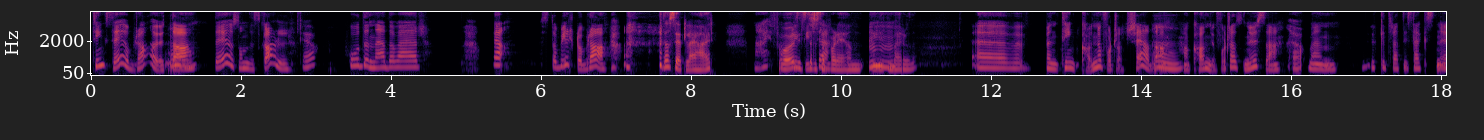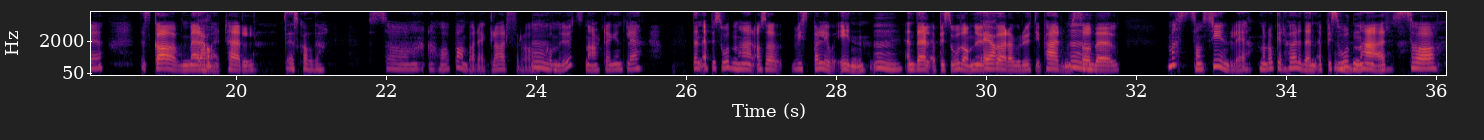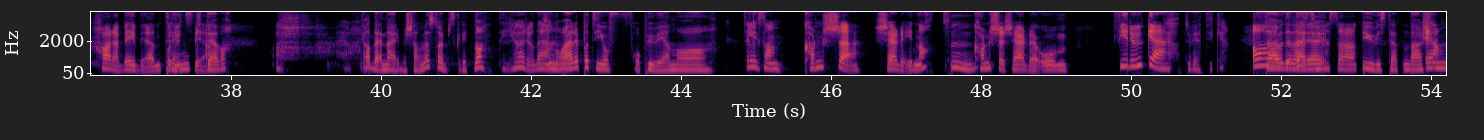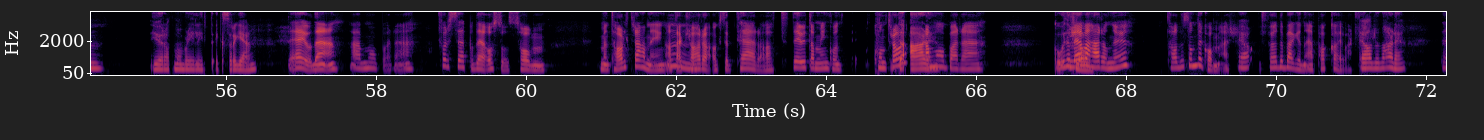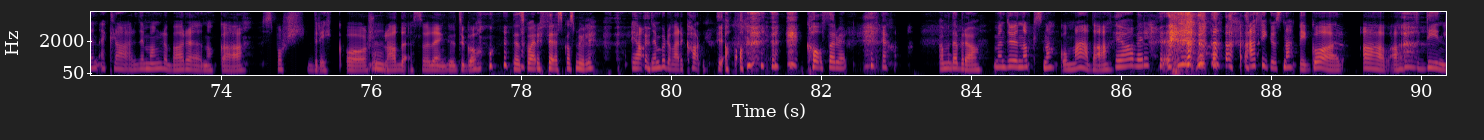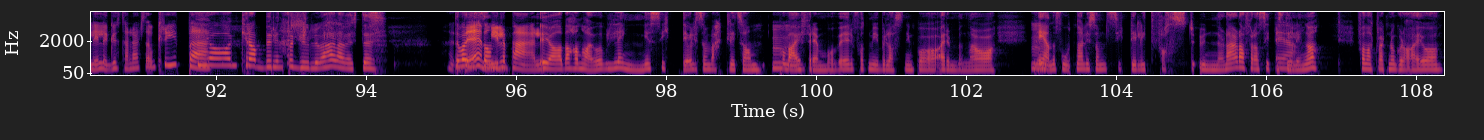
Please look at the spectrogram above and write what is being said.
ting ser jo bra ut, da. Mm. Det er jo som det skal. Ja. Hodet nedover. Stabilt og bra. Da har jeg her. Nei, det var jo litt stressa for det en liten mm. periode. Uh, men ting kan jo fortsatt skje, da. Mm. Han kan jo fortsatt snu seg. Ja. Men uke 36 nå, det skal mer Ja. og mer til. Det skal det. Så jeg håper han bare er klar for å Mm. komme ut snart, egentlig. Den episoden her, altså, vi spiller jo inn Mm. en del episoder nå Ja. før jeg går ut i perm, Mm. så det er mest sannsynlig, når dere hører den episoden her, så har jeg babyen på Mm. Tenk utsida. det, da. Åh, ja, Ja, det nærmer seg med stormskritt nå. det gjør jo det. Så nå er det på tide å få opp huet igjen og Det er liksom Kanskje skjer det i natt. mm. Kanskje skjer det om fire uker. Ja, du vet ikke. Åh, det er jo det det der- er så uvissheten der Ja. som gjør at man blir litt ekstra gæren. Det er jo det. Jeg må bare Får se på det også som mentaltrening at jeg Mm. klarer å akseptere at det er ute av min kont kontroll. Det det. Jeg må bare leve her og nå. Ta det som det kommer. Ja. Fødebagen er pakka, i hvert fall. Ja, den er det. Den er klar. Det mangler bare noe sportsdrikk og Mm. sjokolade, så er den good to go. Den skal være freskest mulig. Ja, den burde være kald. Ja. Kald servert. Ja. Ja, men det er bra. Men du, nok snakk om meg, da. Ja vel. Jeg fikk jo snap i går av at din lille gutt har lært seg å krype. Ja, han krabber rundt på gulvet her, da, vet du. det, det er en sånn- milepæl. Ja da, han har jo lenge sittet og liksom vært litt sånn på Mm. vei fremover, fått mye belastning på armene, og den Mm. ene foten har liksom sittet litt fast under der, da, fra sittestillinga. For han har ikke vært noe glad i å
